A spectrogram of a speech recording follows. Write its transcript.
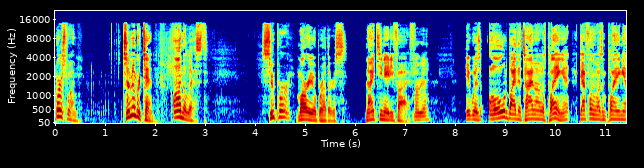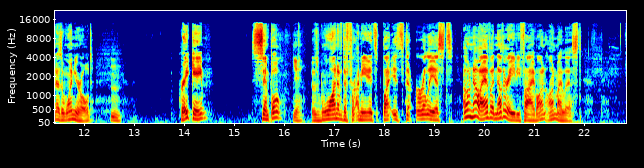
First one. So number 10 on the list. Super Mario Brothers, 1985. Okay. It was old by the time I was playing it. I definitely wasn't playing it as a 1-year-old. Hmm. Great game. Simple. Yeah. It was one of the fir- I mean it's but it's the earliest. Oh no, I have another 85 on on my list.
